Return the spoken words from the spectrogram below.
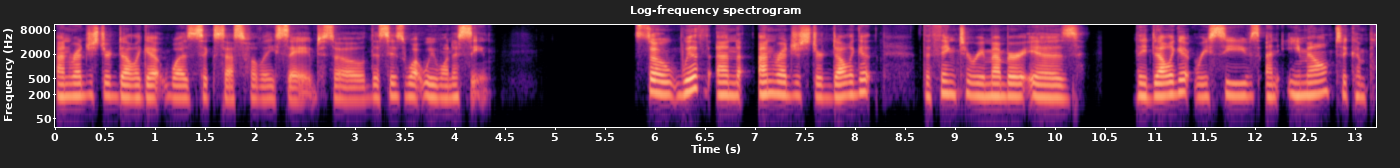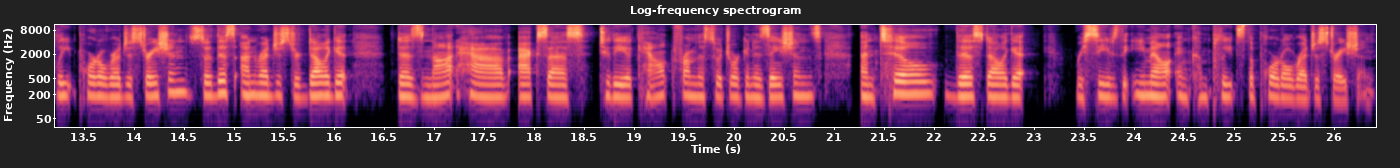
unregistered delegate was successfully saved. So this is what we want to see. So with an unregistered delegate, the thing to remember is the delegate receives an email to complete portal registration. So this unregistered delegate does not have access to the account from the switch organizations until this delegate receives the email and completes the portal registration.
